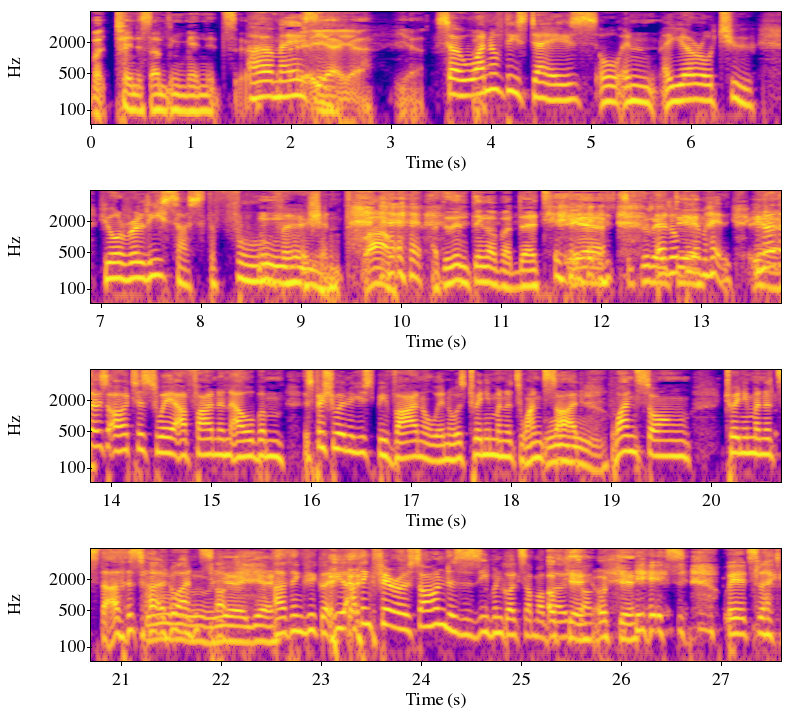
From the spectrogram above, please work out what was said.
about 20 something minutes. Oh, amazing. Yeah, yeah, yeah. So one of these days or in a year or two, you'll release us the full Mm. version. Wow. I didn't think about that. Yeah. It's a good That'll be idea. amazing. You know those artists where I find an album, especially when it used to be vinyl, when it was 20 minutes one side, Ooh. one song, 20 minutes the other side, one song. yeah, yeah. I think we got, I think Pharaoh Sanders has even got some of those songs. okay. okay. Yes. Where it's like,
